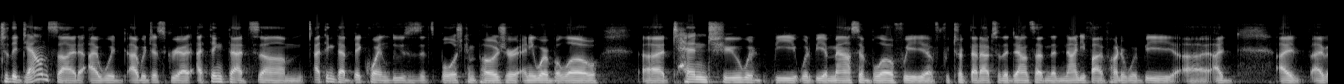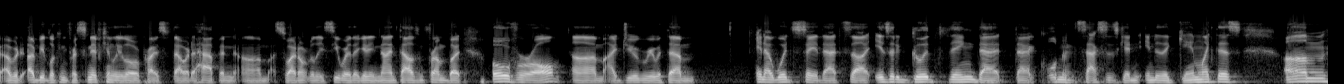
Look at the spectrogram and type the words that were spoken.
to the downside, I would I would disagree. I, I think that um, I think that Bitcoin loses its bullish composure anywhere below uh, 10.2 would be would be a massive blow if we if we took that out to the downside, and then 9,500 would be uh, I I I would I'd be looking for a significantly lower price if that were to happen. Um, so I don't really see where they're getting 9,000 from, but overall, um, I do agree with them. And I would say that's uh, is it a good thing that that Goldman Sachs is getting into the game like this? Um,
